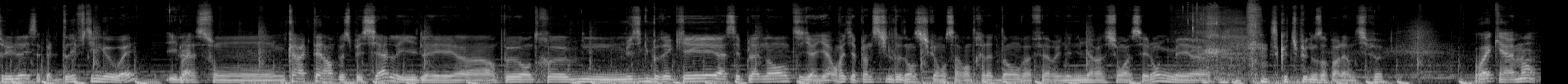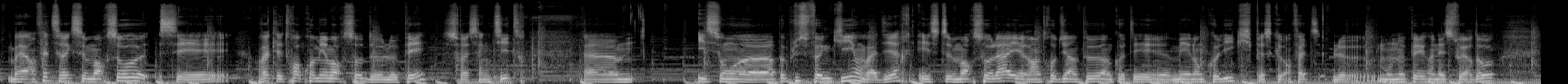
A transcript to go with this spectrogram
Celui-là, il s'appelle Drifting Away. Il a son caractère un peu spécial. Il est euh, un peu entre musique breakée, assez planante. Il y a, il y a- en fait, il y a plein de styles dedans. Si je commence à rentrer là-dedans, on va faire une énumération assez longue. Mais euh, est-ce que tu peux nous en parler un petit peu? Ouais, carrément. Bah, en fait, c'est vrai que ce morceau, c'est. En fait, les trois premiers morceaux de l'EP, sur les cinq titres, euh, ils sont euh, un peu plus funky, on va dire. Et ce morceau-là, il réintroduit un peu un côté euh, mélancolique, parce que, en fait, le, mon EP Honest Weirdo,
